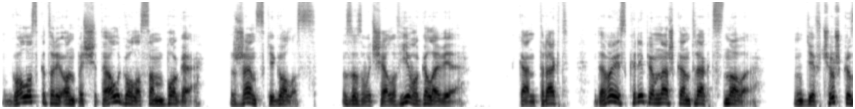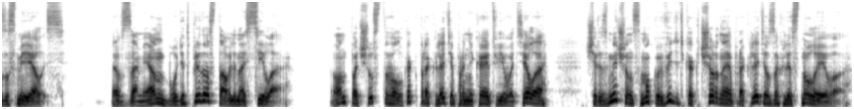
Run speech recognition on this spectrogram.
голос, который он посчитал голосом бога. Женский голос. Зазвучал в его голове. «Контракт. Давай скрепим наш контракт снова». Девчушка засмеялась. Взамен будет предоставлена сила. Он почувствовал, как проклятие проникает в его тело. Через меч он смог увидеть, как черное проклятие захлестнуло его.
